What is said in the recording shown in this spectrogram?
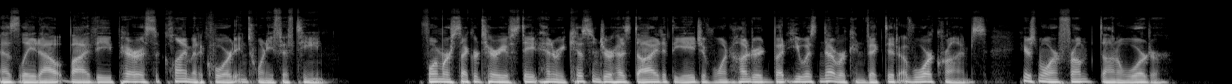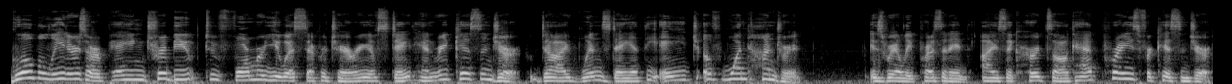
as laid out by the Paris Climate Accord in 2015. Former Secretary of State Henry Kissinger has died at the age of 100, but he was never convicted of war crimes. Here's more from Donna Warder. Global leaders are paying tribute to former U.S. Secretary of State Henry Kissinger, who died Wednesday at the age of 100. Israeli President Isaac Herzog had praise for Kissinger,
